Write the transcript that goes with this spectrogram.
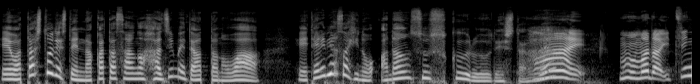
えー、私とですね、中田さんが初めて会ったのは、えー、テレビ朝日のアナウンススクールでしたよね。はい。もうまだ1年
